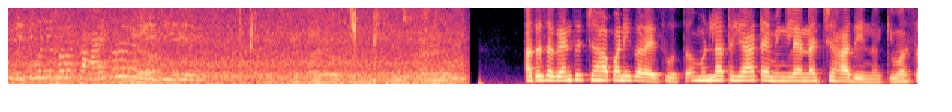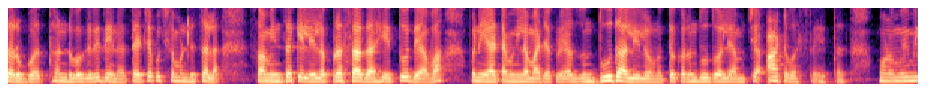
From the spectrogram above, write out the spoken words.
प्रीती म्हणे मला काय करायला लागली ती? आता सगळ्यांचं चहा पाणी करायचं होतं. म्हटलं आता ह्या टायमिंगला यांना चहा देणं किंवा सरबत थंड वगैरे देणं त्याच्यापेक्षा म्हटलं चला स्वामींचा केलेला प्रसाद आहे तो द्यावा. पण या टायमिंगला माझ्याकडे अजून दूध आलेलं नव्हतं कारण दूधवाले आमचे आठ वाजता येतात. म्हणून मी मी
